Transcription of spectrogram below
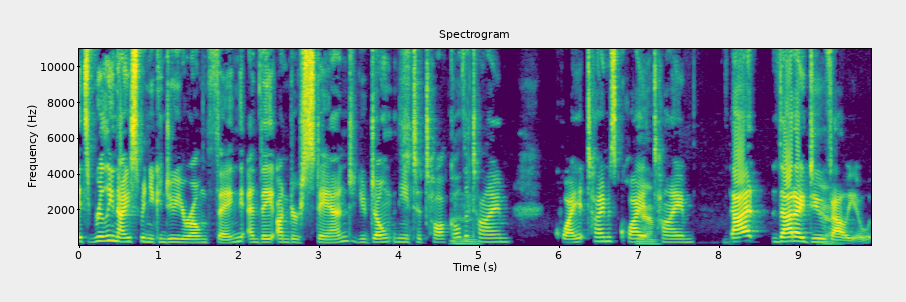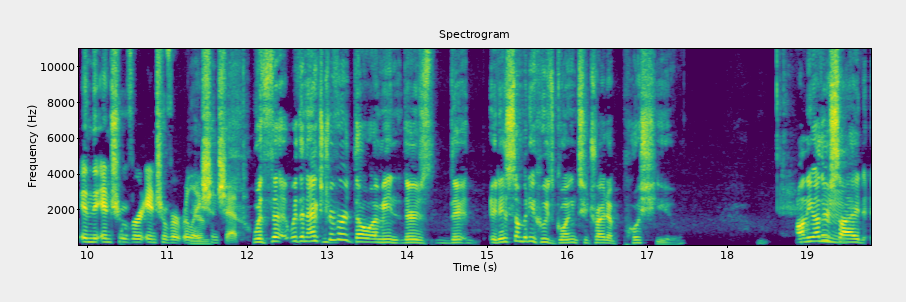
it's really nice when you can do your own thing and they understand. You don't need to talk all the Mhm. time. Quiet time is quiet Yeah. time. That that I do Yeah. value in the introvert introvert relationship. With the, with an extrovert though, I mean, there's there it is somebody who's going to try to push you. On the other Hmm. side,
